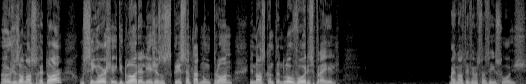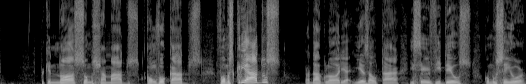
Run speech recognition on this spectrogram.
Anjos ao nosso redor, o Senhor cheio de glória ali, Jesus Cristo sentado num trono e nós cantando louvores para Ele. Mas nós devemos fazer isso hoje. Porque nós somos chamados, convocados, fomos criados para dar glória e exaltar e servir Deus como o Senhor.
